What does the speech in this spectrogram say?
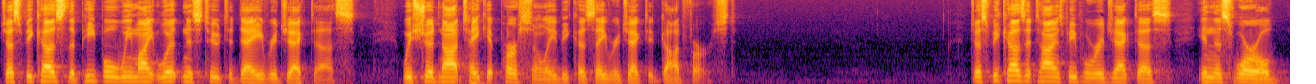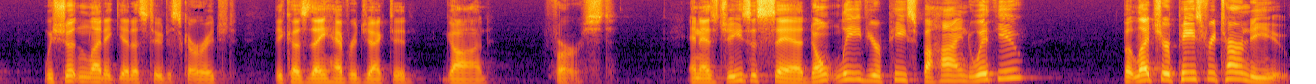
Just because the people we might witness to today reject us, we should not take it personally because they rejected God first. Just because at times people reject us in this world, we shouldn't let it get us too discouraged because they have rejected God first. And as Jesus said, don't leave your peace behind with you, but let your peace return to you.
